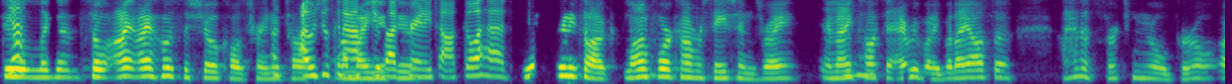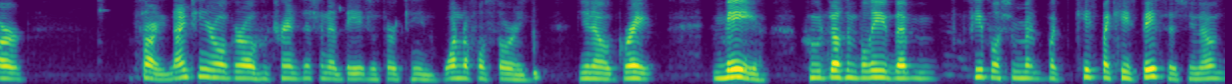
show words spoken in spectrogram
do yeah. like a, so I I host a show called Tranny Talk. I was just gonna ask you YouTube. about Tranny Talk. Go ahead. Yeah, Tranny Talk, long form conversations, right? And I mm-hmm. talk to everybody, but I also I had a 13 year old girl or sorry, 19 year old girl who transitioned at the age of 13. Wonderful story. You know, great. Me, who doesn't believe that people should, but case by case basis, you know,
